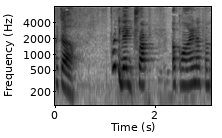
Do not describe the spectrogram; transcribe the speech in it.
It's a pretty big truck line at the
